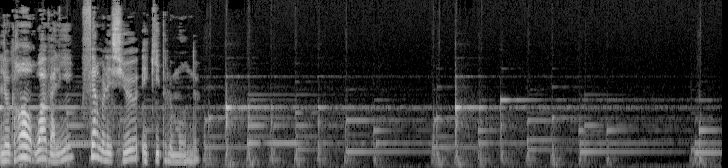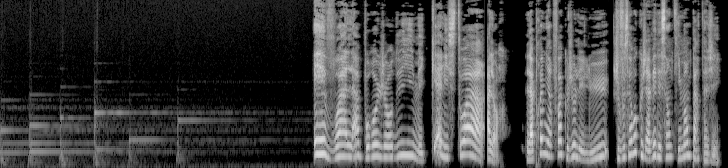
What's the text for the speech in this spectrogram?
le grand roi Vali ferme les cieux et quitte le monde. Et voilà pour aujourd'hui, mais quelle histoire Alors, la première fois que je l'ai lu, je vous avoue que j'avais des sentiments partagés.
